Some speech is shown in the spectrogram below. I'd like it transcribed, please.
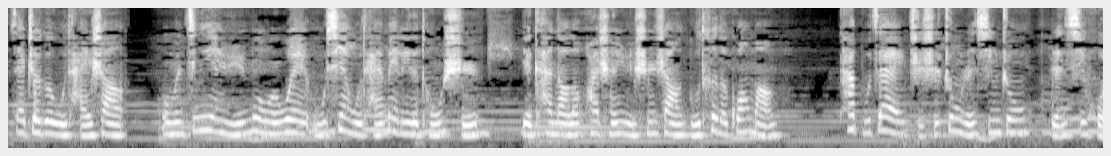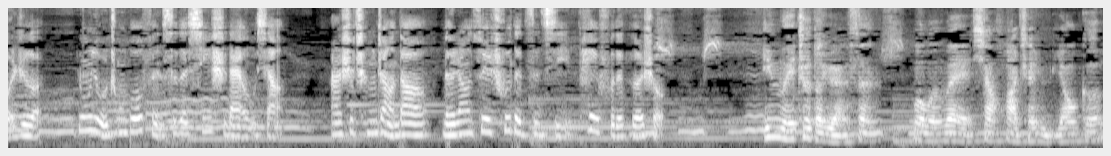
在这个舞台上，我们惊艳于莫文蔚无限舞台魅力的同时，也看到了华晨宇身上独特的光芒。他不再只是众人心中人气火热、拥有众多粉丝的新时代偶像，而是成长到能让最初的自己佩服的歌手。因为这段缘分，莫文蔚向华晨宇邀歌，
